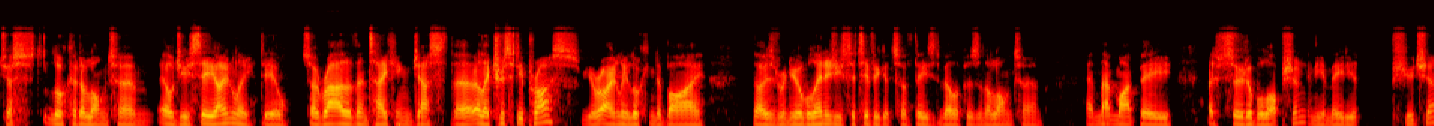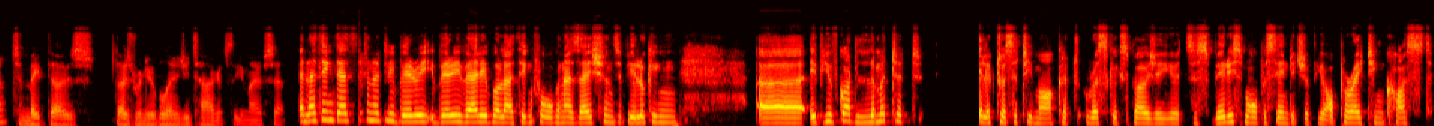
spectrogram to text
just look at a long term LGC only deal. So rather than taking just the electricity price, you're only looking to buy those renewable energy certificates of these developers in the long term. And that might be a suitable option in the immediate future to meet those those renewable energy targets that you may have set. And I think that's definitely very, very valuable. I think for organizations, if you're looking, uh, if you've got limited electricity market risk exposure, it's a very small percentage of your operating cost.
